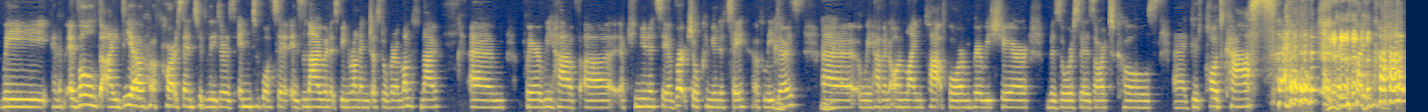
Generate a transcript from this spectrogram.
we kind of evolved the idea of heart centered leaders into what it is now, and it's been running just over a month now. Um, where we have a, a community, a virtual community of leaders. Uh, we have an online platform where we share resources, articles, uh, good podcasts, things like that,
